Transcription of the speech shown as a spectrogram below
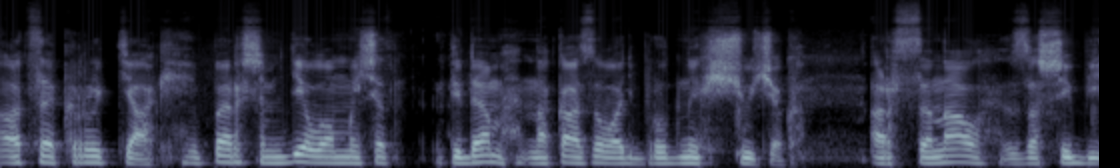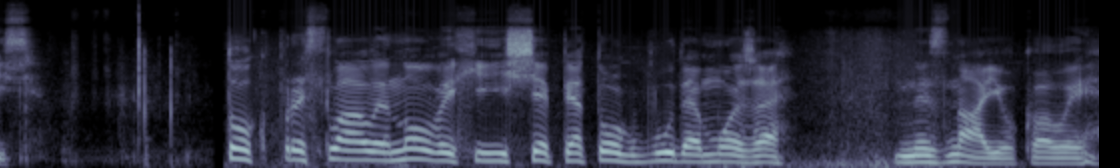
оце крутяк. І першим ділом ми зараз підемо наказувати брудних щучок. Арсенал зашибісь. Ток прислали нових і ще п'яток буде, може, не знаю коли.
